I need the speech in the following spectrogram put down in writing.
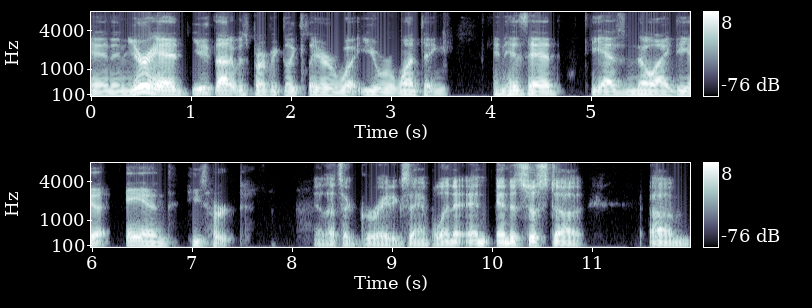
And in your head, you thought it was perfectly clear what you were wanting. In his head, he has no idea and he's hurt. Yeah, that's a great example, and it- and and it's just uh, um,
